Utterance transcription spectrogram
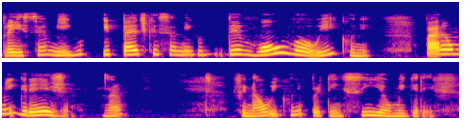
para esse amigo e pede que esse amigo devolva o ícone para uma igreja, né? Afinal, o ícone pertencia a uma igreja.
